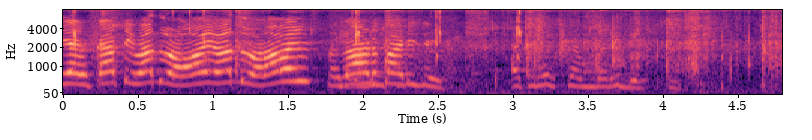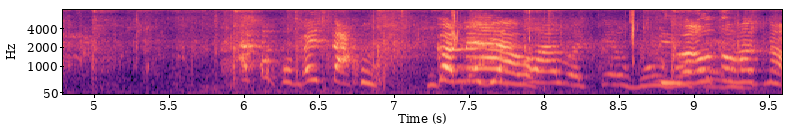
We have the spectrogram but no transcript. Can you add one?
એ હલકા તેવા દોડાવા એવા દોડાવા રાડ પાડી દે. આ પેલો બેસતી આ તો પગાઈ તાકું ગમે તે આવો. તો હાથ ના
